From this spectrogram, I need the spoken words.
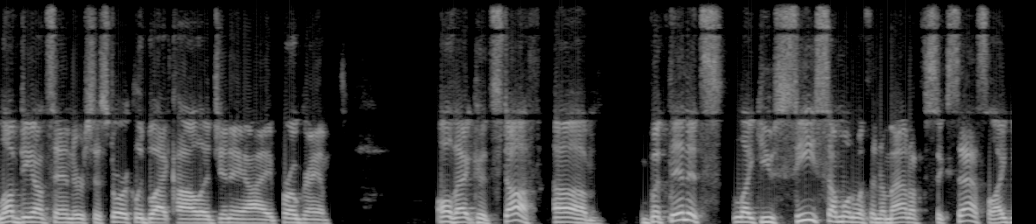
love Deion Sanders, historically black college, NAI program, all that good stuff. Um, but then it's like you see someone with an amount of success like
